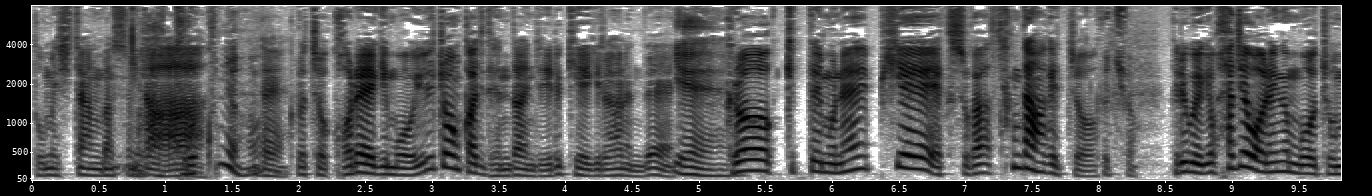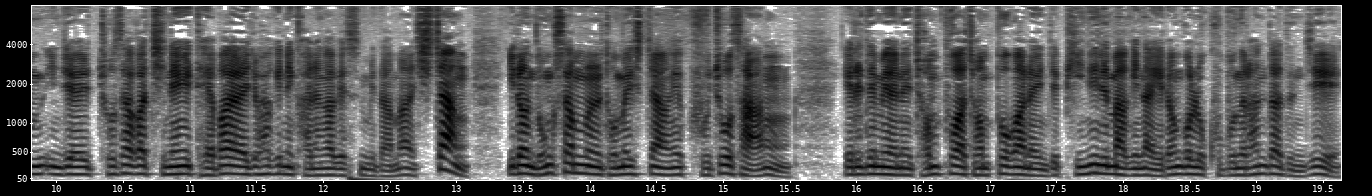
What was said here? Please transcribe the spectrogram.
도매 시장이다. 맞습니다. 아, 그렇군요. 네. 그렇죠. 거래액이 뭐 1조 원까지 된다 이제 이렇게 얘기를 하는데 예. 그렇기 때문에 피해 액수가 상당하겠죠. 그렇죠. 그리고 이게 화재 원인은 뭐 좀 이제 조사가 진행이 돼봐야지 확인이 가능하겠습니다만 시장 이런 농산물 도매 시장의 구조상 예를 들면 점포와 점포 간에 이제 비닐막이나 이런 걸로 구분을 한다든지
